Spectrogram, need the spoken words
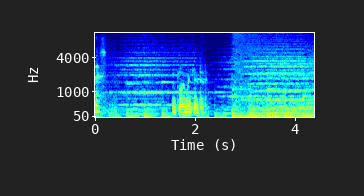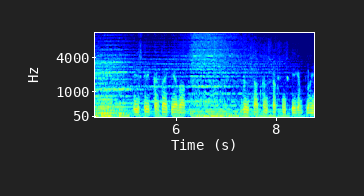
This? एम्प्लॉयमेंट लेटर ये स्टेट करता है कि अब आप दिलशाद कंस्ट्रक्शन की एक एम्प्लॉय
